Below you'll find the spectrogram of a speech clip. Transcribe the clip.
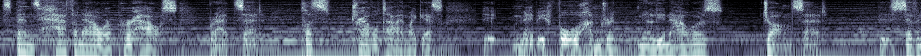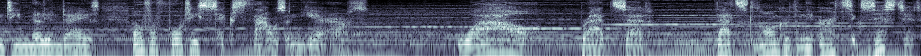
spends half an hour per house, Brad said, plus travel time, I guess, maybe 400 million hours, John said. Uh, 17 million days, over 46,000 years. Wow, Brad said. That's longer than the Earth's existed.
